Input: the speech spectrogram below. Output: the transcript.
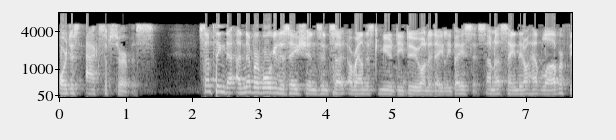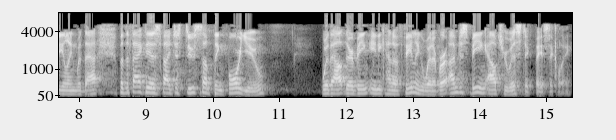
or just acts of service something that a number of organizations around this community do on a daily basis. I'm not saying they don't have love or feeling with that, but the fact is, if I just do something for you without there being any kind of feeling or whatever, I'm just being altruistic, basically.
